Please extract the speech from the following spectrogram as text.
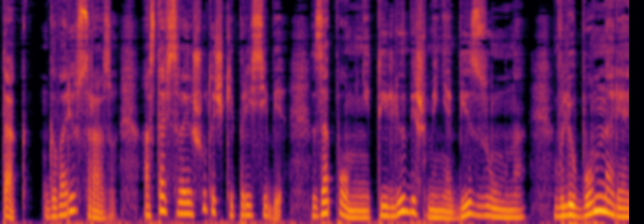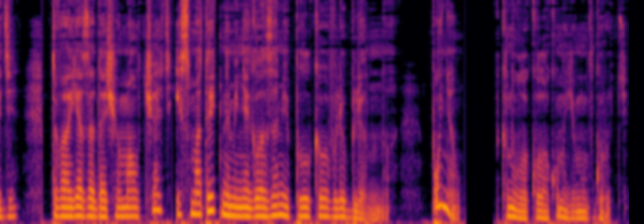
Так, говорю сразу, оставь свои шуточки при себе. Запомни, ты любишь меня безумно, в любом наряде. Твоя задача молчать и смотреть на меня глазами пылкого влюбленного. Понял? Ткнула кулаком ему в грудь.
